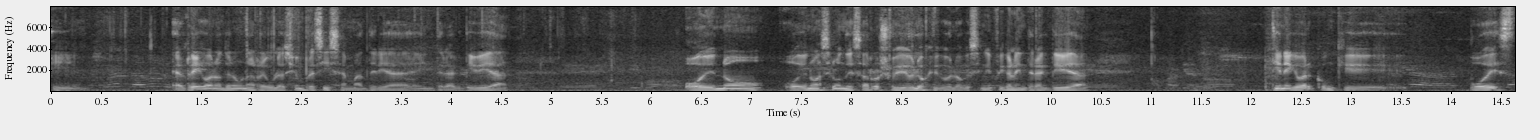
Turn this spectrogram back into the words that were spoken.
y el riesgo de no tener una regulación precisa en materia de interactividad o de no o de no hacer un desarrollo ideológico de lo que significa la interactividad tiene que ver con que podés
